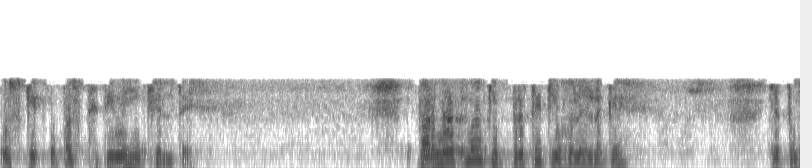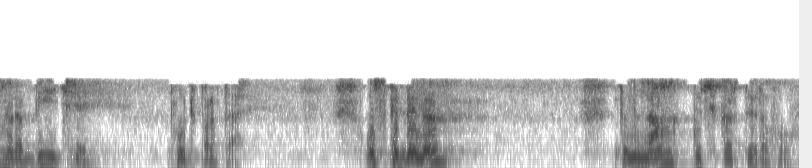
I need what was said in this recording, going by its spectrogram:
उसकी उपस्थिति में ही खिलते परमात्मा की प्रतीति होने लगे, जो तुम्हारा बीज है, फूट पड़ता है। उसके बिना तुम लाख कुछ करते रहो।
